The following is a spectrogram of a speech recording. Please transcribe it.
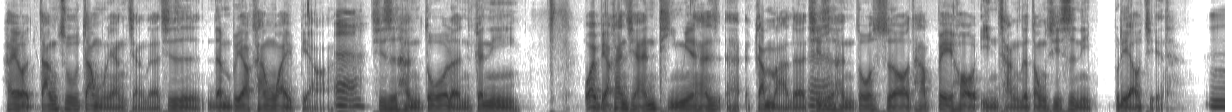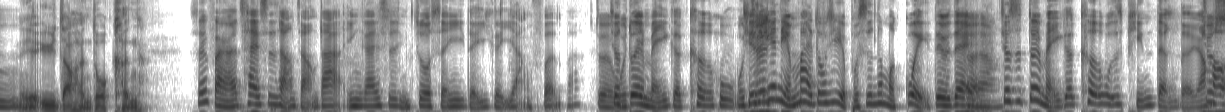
还有当初丈母娘讲的，其实人不要看外表啊。嗯，其实很多人跟你外表看起来很体面，还是干嘛的？其实很多时候他背后隐藏的东西是你不了解的。嗯，也遇到很多坑。所以反而菜市场长大，应该是你做生意的一个养分吧？对，就对每一个客户，其实因为你卖东西也不是那么贵，对不对？对啊，就是对每一个客户是平等的，然后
